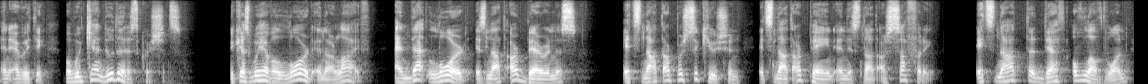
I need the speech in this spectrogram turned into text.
and everything. But we can't do that as Christians because we have a Lord in our life. And that Lord is not our barrenness, it's not our persecution, it's not our pain, and it's not our suffering. It's not the death of loved one.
